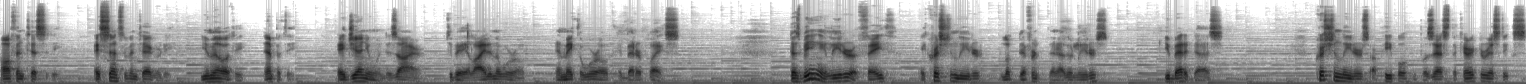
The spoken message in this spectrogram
authenticity, a sense of integrity, humility, empathy, a genuine desire to be a light in the world and make the world a better place. Does being a leader of faith, a Christian leader, look different than other leaders? You bet it does. Christian leaders are people who possess the characteristics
